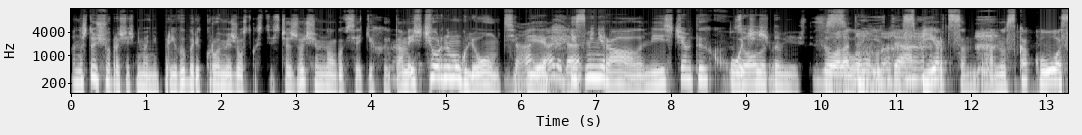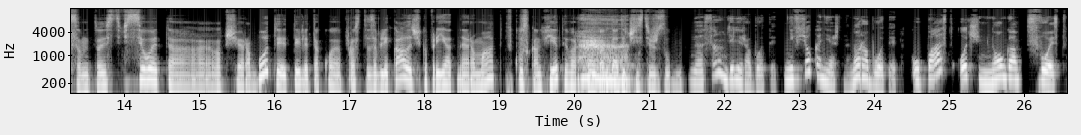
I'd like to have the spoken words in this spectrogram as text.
А на что еще обращать внимание при выборе, кроме жесткости? Сейчас же очень много всяких, и там и с черным углем тебе, да, да, да, и с минералами, и с чем ты хочешь. Золотом есть. Золотом есть, да. С перцем, да, ну с кокосом. То есть все это вообще работает или такое просто завлекалочка, приятный аромат, вкус конфеты во рту, когда ты чистишь зубы? На самом деле работает. Не все, конечно, но работает. У паст очень много свойств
